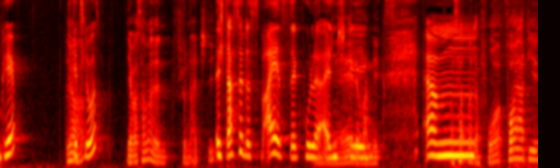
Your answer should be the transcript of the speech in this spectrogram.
Okay, Ja. geht's los? Ja, was haben wir denn für einen Einstieg? Ich dachte, das war jetzt der coole Einstieg. Nee, der war nix. Ähm, Was hat man davor? Vorher hat die,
